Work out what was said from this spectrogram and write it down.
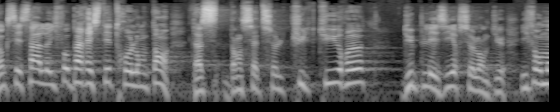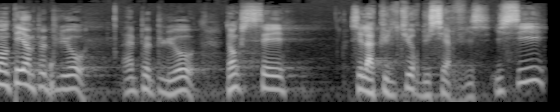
Donc c'est ça, il ne faut pas rester trop longtemps dans cette seule culture du plaisir selon Dieu. Il faut monter un peu plus haut, un peu plus haut. Donc c'est la culture du service. Ici,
